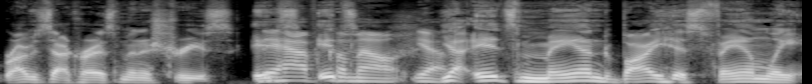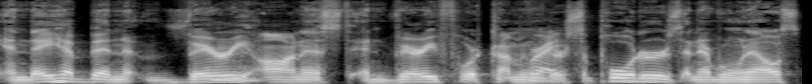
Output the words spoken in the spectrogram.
Ravi Zacharias Ministries. They It's- have it's- come out, yeah. Yeah, it's manned by his family, and they have been very mm. honest and very forthcoming with their. Supporters and everyone else.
